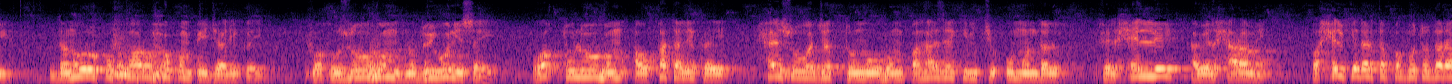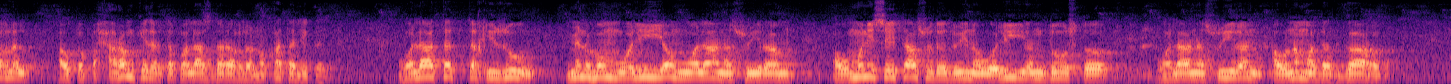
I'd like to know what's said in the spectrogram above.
د نورو کفارو حکم پی جاری کوي فخذوهم نو دوی ونیسي وقتلوهم او قتل کوي حيث وجدتموهم په هر ځای کې چې اومندل فی الحل او الحرم په حل کې درته په ګوتو درغلل او که په حرم کې درته په لاس درغلل نو قتل کوي ولا تتخذو منهم وليا ولا نصيرا او منی سی تاسو د دوی نه وليا دوست ولا نصيرا او نه مددگار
